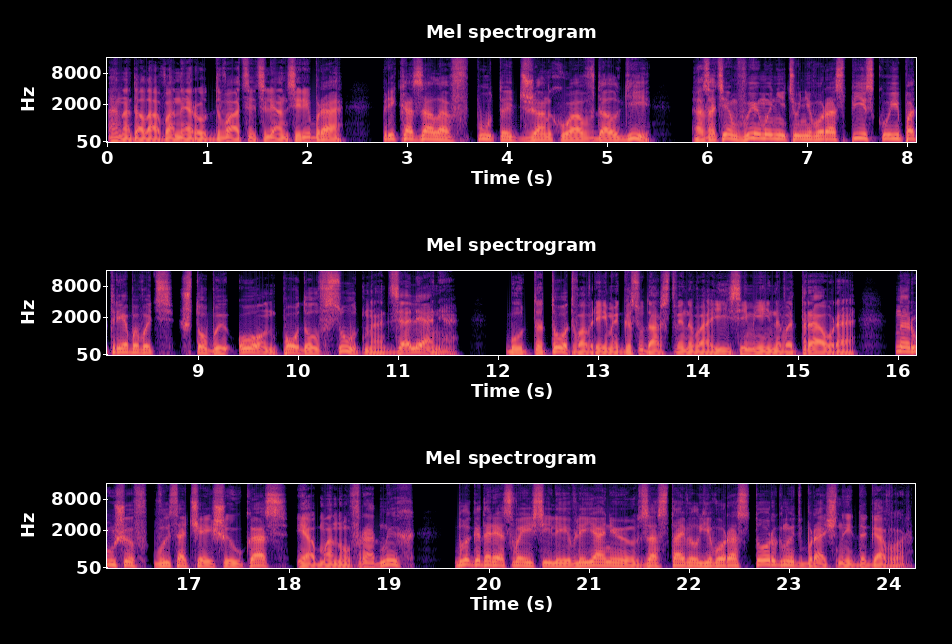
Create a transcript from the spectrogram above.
она дала Ванеру 20 лян серебра, приказала впутать Джан Хуа в долги, а затем выманить у него расписку и потребовать, чтобы он подал в суд на Дзяляня будто тот во время государственного и семейного траура, нарушив высочайший указ и обманув родных, благодаря своей силе и влиянию заставил его расторгнуть брачный договор,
